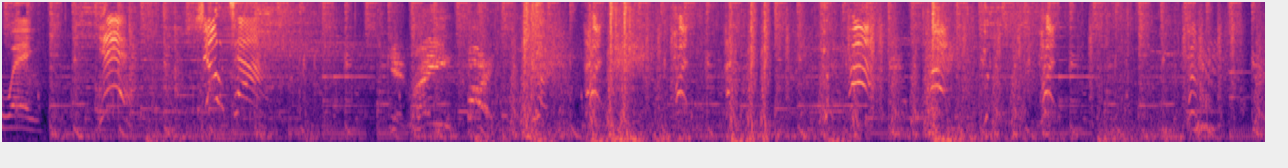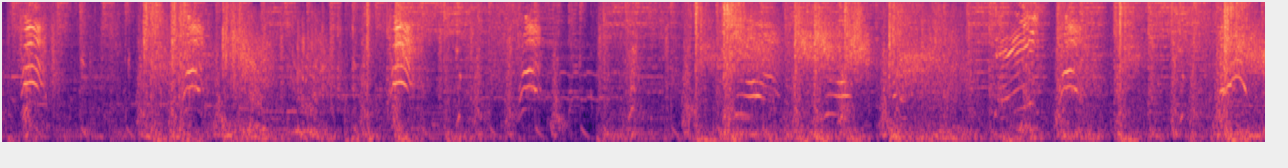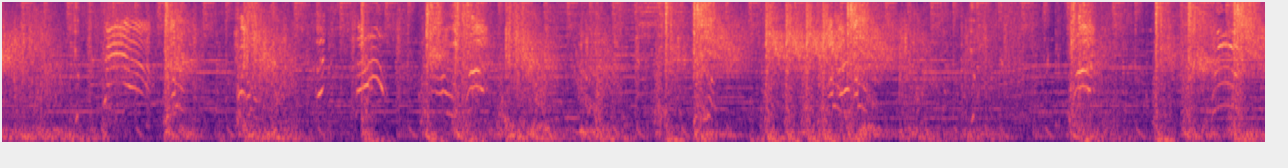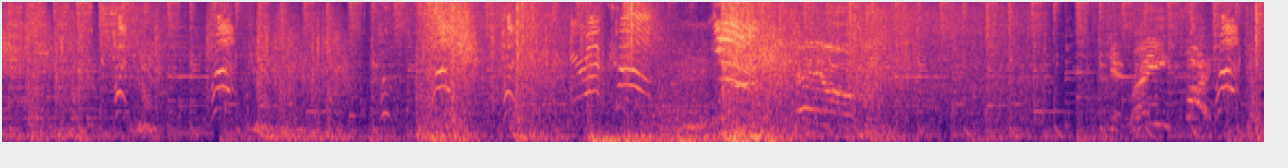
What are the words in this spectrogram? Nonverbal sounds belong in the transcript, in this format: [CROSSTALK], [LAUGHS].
way. Yeah! Showtime! Get ready, fight! [LAUGHS] Get ready, fight!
